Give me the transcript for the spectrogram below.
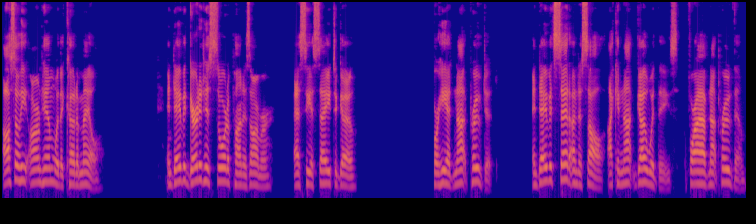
Also he armed him with a coat of mail. And David girded his sword upon his armor, as he essayed to go, for he had not proved it. And David said unto Saul, I cannot go with these, for I have not proved them.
